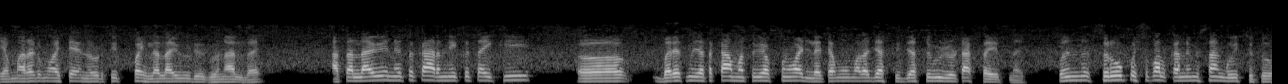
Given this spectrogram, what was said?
या मराठी मोबाईल चॅनलवरती पहिला लाईव्ह व्हिडिओ घेऊन आलेला आहे. आता लाईव्ह येण्याचं कारण एकच आहे की बऱ्याच म्हणजे आता कामाचं व्याप पण वाढलं आहे त्यामुळे मला जास्तीत जास्त व्हिडिओ टाकता येत नाही. पण सर्व पशुपालकांना मी सांगू इच्छितो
